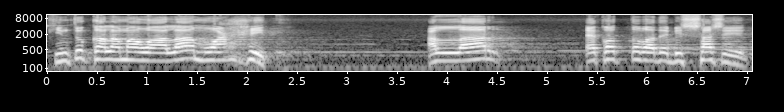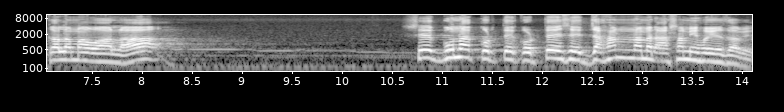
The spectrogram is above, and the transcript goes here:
কিন্তু কালামাওয়ালা মুয়াহিদ আল্লাহর একত্ববাদে বিশ্বাসী কালামাওয়ালা, সে গুণা করতে করতে সে জাহান নামের আসামি হয়ে যাবে।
